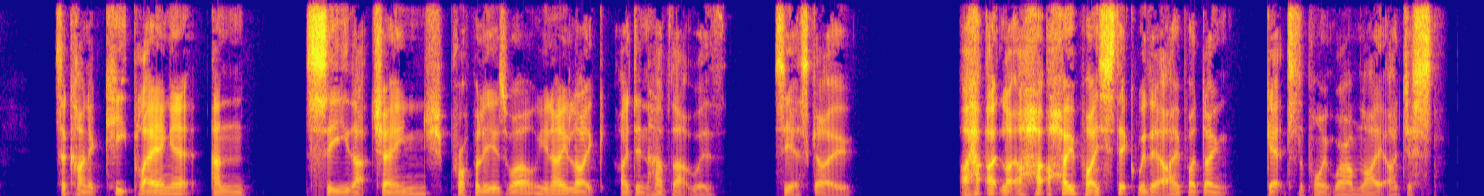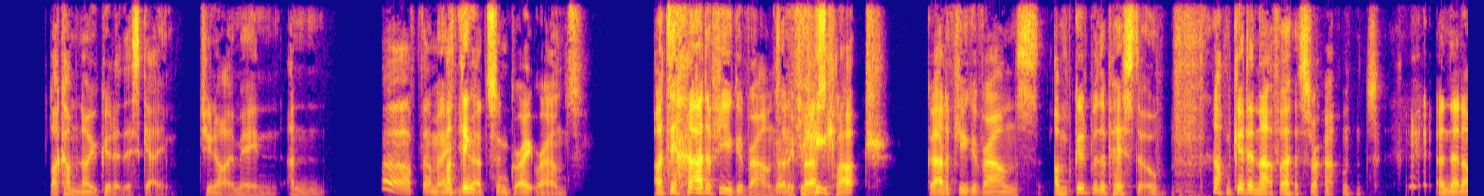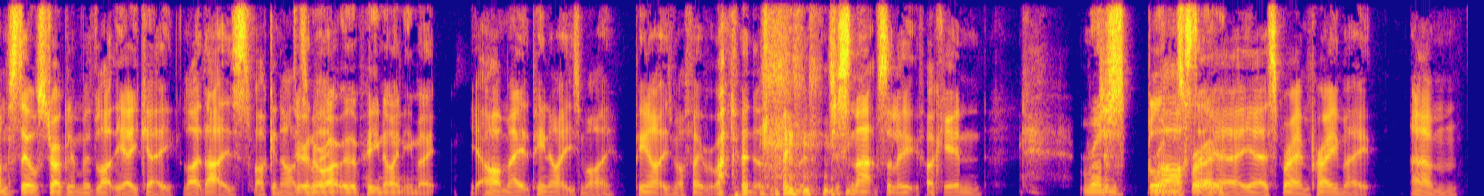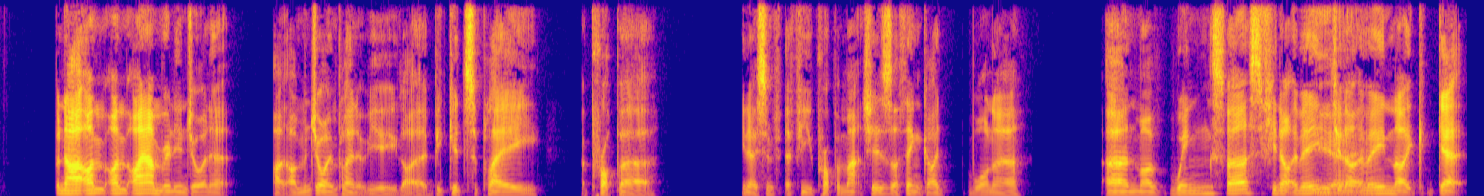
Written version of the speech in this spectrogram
to kind of keep playing it and see that change properly as well. You know, like I didn't have that with CS:GO. I, I like I, I hope I stick with it. I hope I don't get to the point where I'm like I just like I'm no good at this game. Do you know what I mean? And Well, I, mean, I you think- had some great rounds. I did I had a few good rounds. Got had your a few, first clutch. Got had a few good rounds. I'm good with a pistol. I'm good in that first round, and then I'm still struggling with like the AK. Like that is fucking hard. Doing all right with a P90, mate. Yeah, oh mate, the P90's my P90's my favorite weapon at the moment. just an absolute fucking Run just and, run and blast spray. it. Yeah, yeah, spray and pray, mate. Um, but no, I'm I'm I am really enjoying it. I, I'm enjoying playing it with you. Like it'd be good to play a proper, you know, some a few proper matches. I think I'd want to earn my wings first. If you know what I mean. Do you know what I mean? Like get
